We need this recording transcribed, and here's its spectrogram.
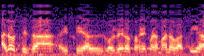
Anoche ya, este, al volver otra vez con la mano vacía,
